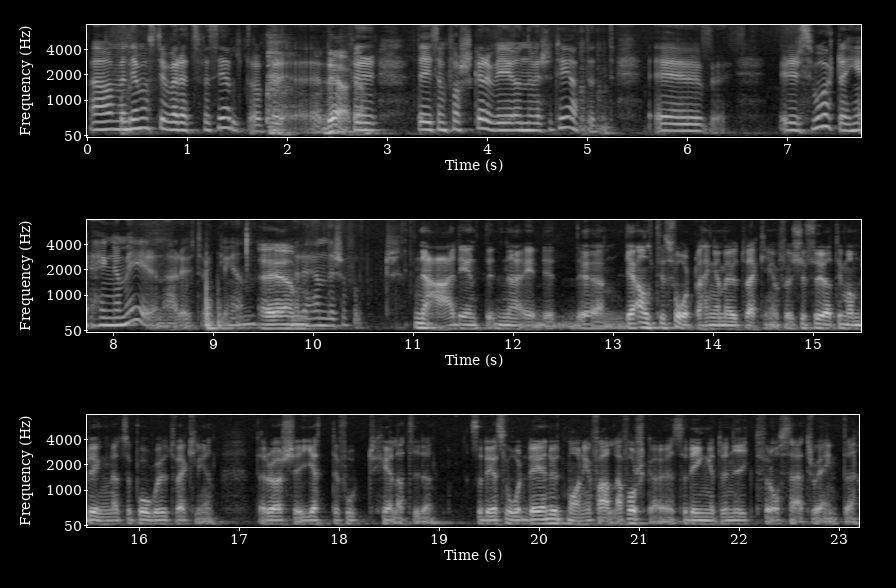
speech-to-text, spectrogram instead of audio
Ja men det måste ju vara rätt speciellt då för, det är för dig som forskare vid universitetet. Eh, är det svårt att hänga med i den här utvecklingen um, när det händer så fort? Nej, det är, inte, nej det, det, det, är alltid svårt att hänga med i utvecklingen för 24 timmar om dygnet så pågår utvecklingen. Det rör sig jättefort hela tiden. Så det är, svårt, det är en utmaning för alla forskare så det är inget unikt för oss här tror jag inte.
